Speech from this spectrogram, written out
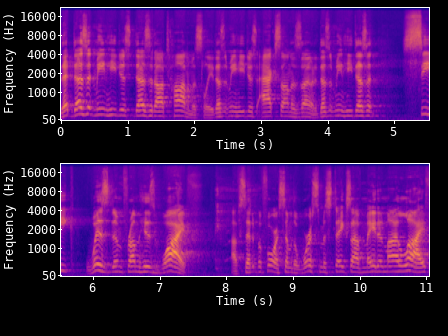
That doesn't mean he just does it autonomously. It doesn't mean he just acts on his own. It doesn't mean he doesn't seek wisdom from his wife. I've said it before some of the worst mistakes I've made in my life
